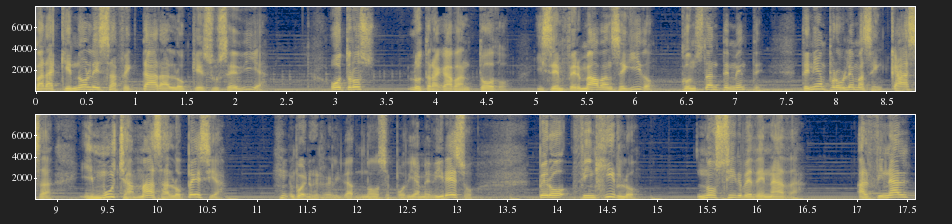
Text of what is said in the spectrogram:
para que no les afectara lo que sucedía. Otros lo tragaban todo y se enfermaban seguido constantemente. Tenían problemas en casa y mucha más alopecia. Bueno, en realidad no se podía medir eso, pero fingirlo no sirve de nada. Al final,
